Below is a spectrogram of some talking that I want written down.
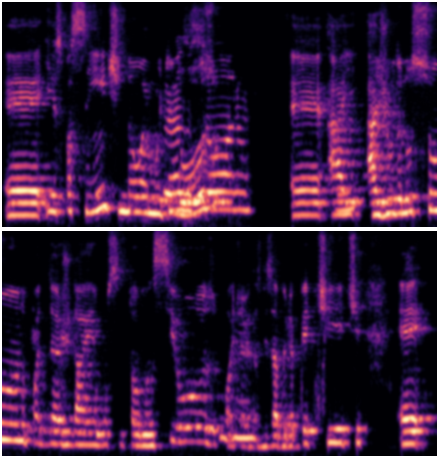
É, e esse paciente não é muito idoso, é, ajuda no sono, pode ajudar em algum sintoma ansioso, pode uhum. às vezes abrir apetite. É,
